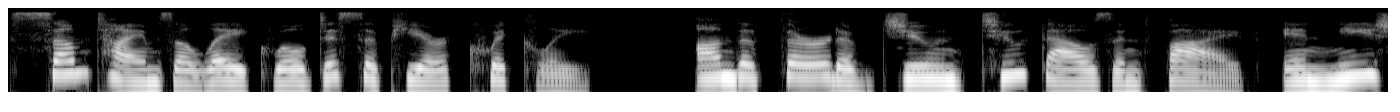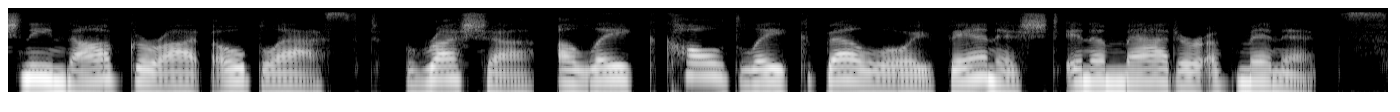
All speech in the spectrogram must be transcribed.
Sometimes a lake will disappear quickly. On 3 June 2005, in Nizhny Novgorod Oblast, Russia, a lake called Lake Beloye vanished in a matter of minutes.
